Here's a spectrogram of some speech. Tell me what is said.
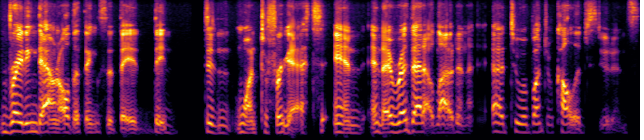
writing down all the things that they they didn't want to forget. And and I read that out loud and uh, to a bunch of college students,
